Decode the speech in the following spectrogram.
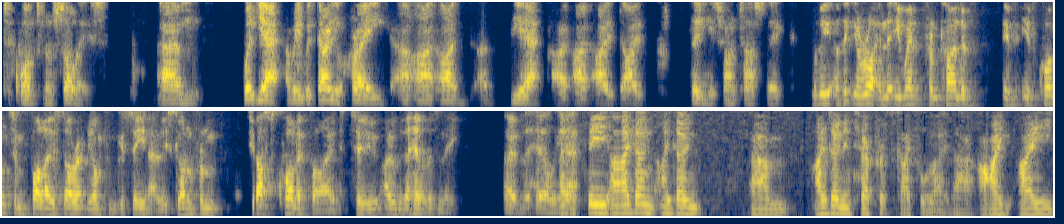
to Quantum of Solace. Um, but yeah, I mean, with Daniel Craig, I, I, I yeah, I, I, I think it's fantastic. Well, I think you're right in that he went from kind of if, if Quantum follows directly on from Casino, he's gone from just qualified to over the hill, isn't he? Over the hill, yeah. see, I don't, I don't, um, I don't interpret Skyfall like that. I, I,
